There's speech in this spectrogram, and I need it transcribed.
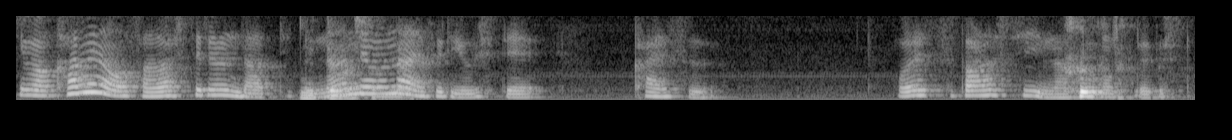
今カメラを探してるんだって言って何で言ってましたね。もないふりをして返す。これ素晴らしいなと思ってですね。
